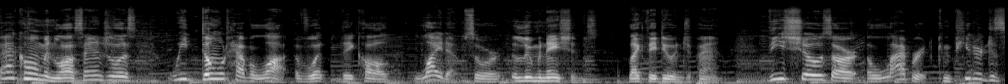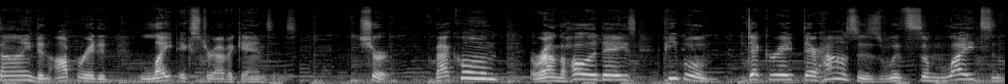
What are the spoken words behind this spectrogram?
home in Los Angeles, we don't have a lot of what they call light ups or illuminations, like they do in Japan. These shows are elaborate, computer designed and operated light extravaganzas. Sure, back home, around the holidays, people decorate their houses with some lights and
